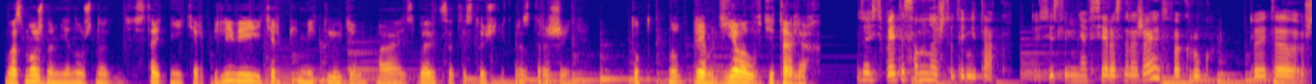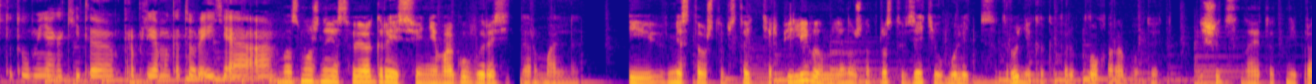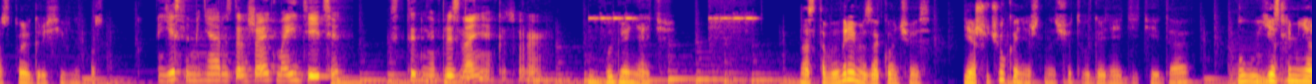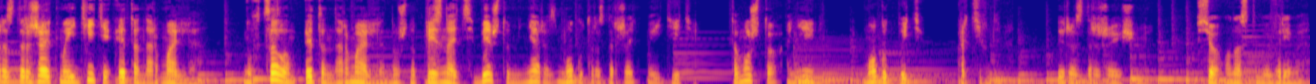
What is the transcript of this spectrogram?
Возможно, мне нужно стать не терпеливее и терпимее к людям, а избавиться от источника раздражения. Тут, ну, прям дьявол в деталях. Ну, то есть, типа, это со мной что-то не так. То есть, если меня все раздражают вокруг, то это что-то у меня какие-то проблемы, которые я... Возможно, я свою агрессию не могу выразить нормально. И вместо того, чтобы стать терпеливым, мне нужно просто взять и уволить сотрудника, который плохо работает. Решиться на этот непростой агрессивный поступок. Если меня раздражают мои дети, стыдное признание, которое... Выгонять. У нас с тобой время закончилось. Я шучу, конечно, насчет выгонять детей, да. Ну, если меня раздражают мои дети, это нормально. Но в целом это нормально. Нужно признать себе, что меня раз... могут раздражать мои дети. Потому что они могут быть противными и раздражающими. Все, у нас с тобой время.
